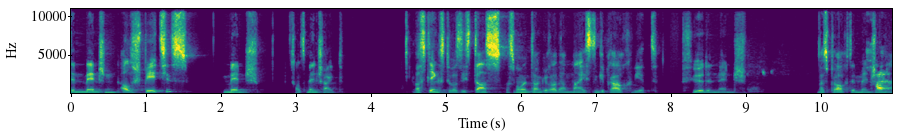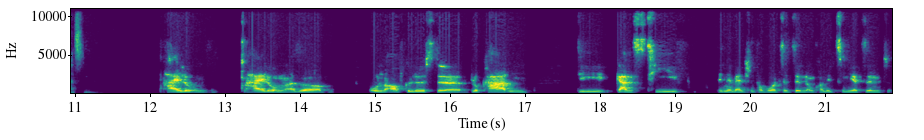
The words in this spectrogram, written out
den Menschen als Spezies, Mensch, als Menschheit. Was denkst du, was ist das, was momentan gerade am meisten gebraucht wird für den Mensch? Was braucht der Mensch am meisten? Heilung. Heilung, also unaufgelöste Blockaden, die ganz tief in den Menschen verwurzelt sind und konditioniert sind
